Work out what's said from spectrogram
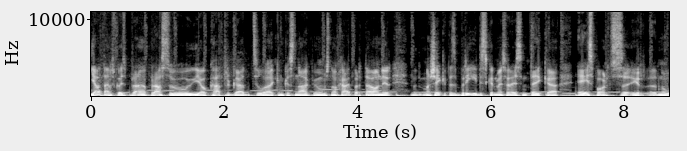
jautājums, ko es pra prasu jau katru gadu cilvēkiem, kas nāk pie mums no Hypertown, ir, nu, man šķiet, ka tas brīdis, kad mēs varēsim teikt, ka e-sports ir nu,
